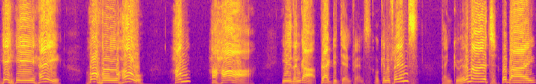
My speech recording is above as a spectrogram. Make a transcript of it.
హే హే హై. హో హో హౌ. హం హహా. ఈ విధంగా ప్రాక్టీస్ చేయండి ఫ్రెండ్స్. ఓకేనా friends? Thank you very much bye bye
